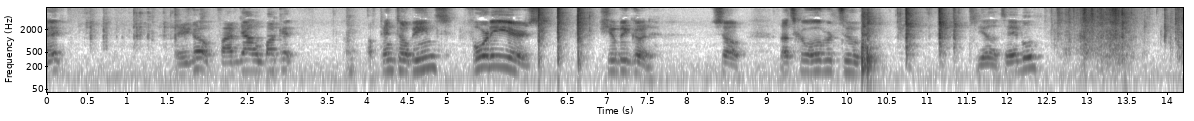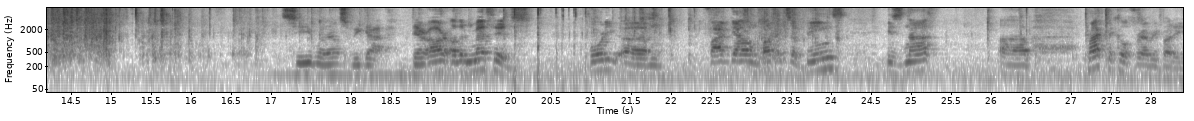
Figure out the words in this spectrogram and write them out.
Okay, there you go, five gallon bucket of pinto beans, 40 years, she'll be good. So let's go over to the other table. Let's see what else we got. There are other methods. 40, um, five gallon buckets of beans is not uh, practical for everybody.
